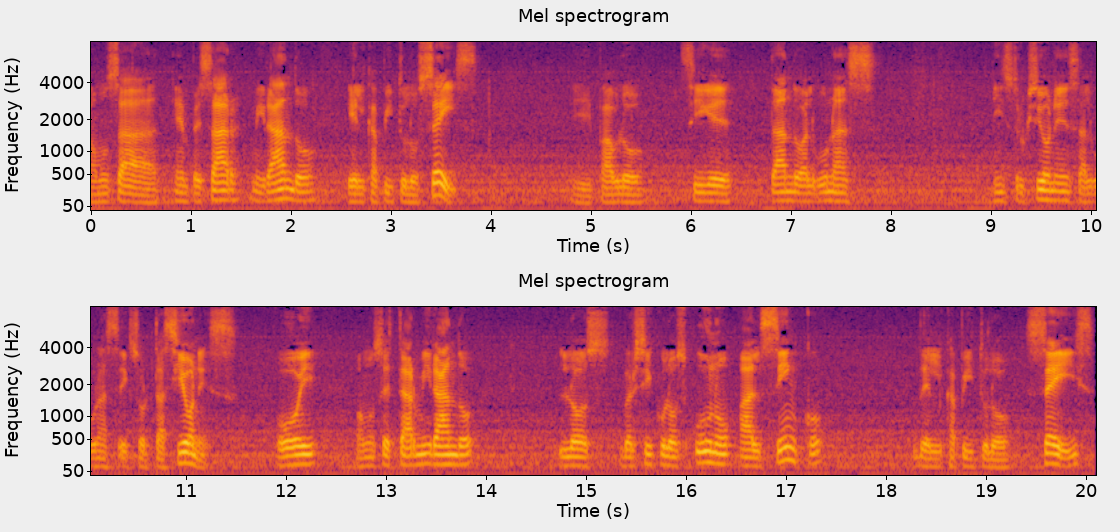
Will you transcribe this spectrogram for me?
Vamos a empezar mirando el capítulo 6. Y Pablo sigue dando algunas instrucciones, algunas exhortaciones. Hoy vamos a estar mirando los versículos 1 al 5 del capítulo 6,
